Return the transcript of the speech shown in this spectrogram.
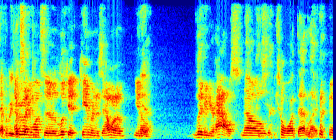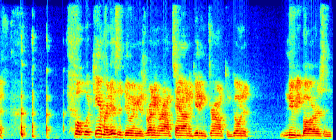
Everybody everybody like wants to look at Cameron and say, I want to, you know, Yeah. Live in your house." No. you don't want that life. but what Cameron isn't doing is running around town and getting drunk and going to nudie bars and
